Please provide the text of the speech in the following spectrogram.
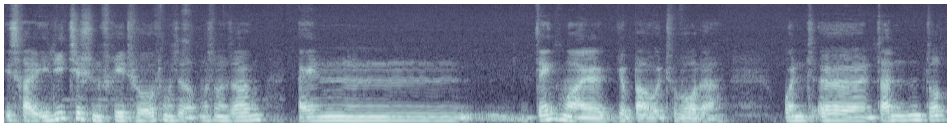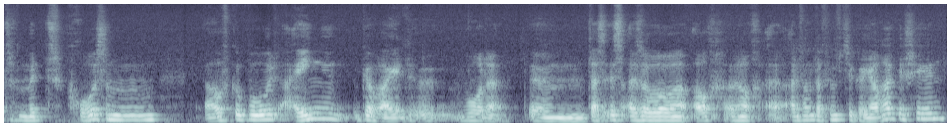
israelitischen Friedhof, muss, muss man sagen, ein Denkmal gebaut wurde und äh, dann dort mit großem Aufgebot eingeweiht äh, wurde. Ähm, das ist also auch noch äh, Anfang der 50er Jahre geschehen.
